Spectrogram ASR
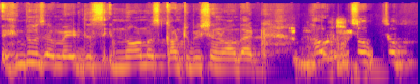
Hindus have made this enormous contribution and all that. How do, so so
